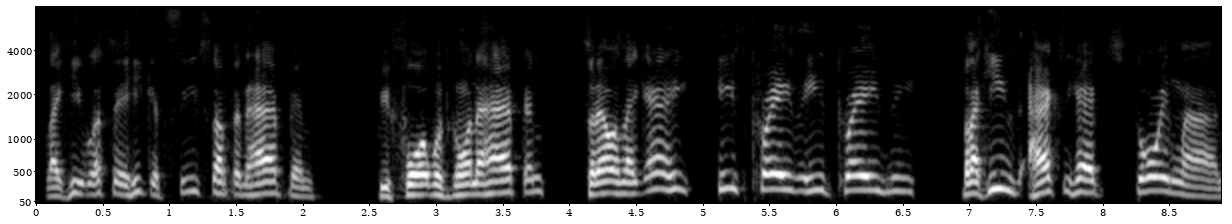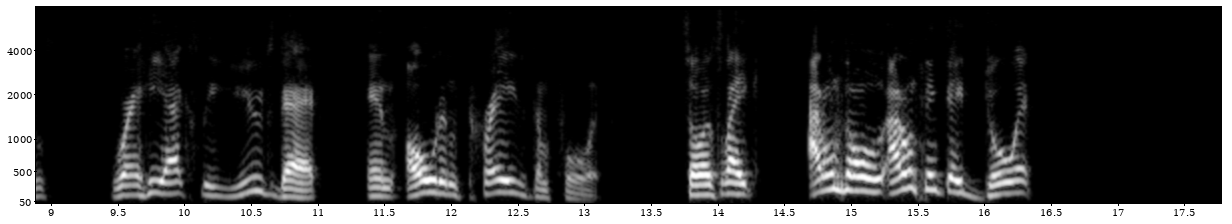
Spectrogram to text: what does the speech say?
like he let's say he could see something happen before it was going to happen. So that was like, hey, he's crazy, he's crazy. But like he's actually had storylines where he actually used that and Odin praised him for it. So it's like, I don't know, I don't think they do it.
